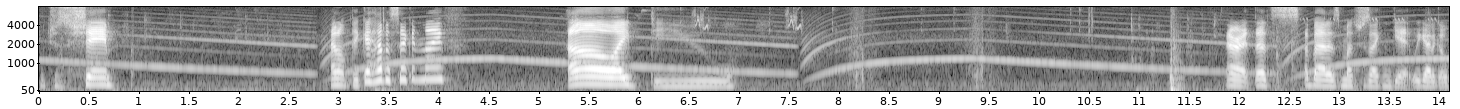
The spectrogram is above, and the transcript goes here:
Which is a shame. I don't think I have a second knife. Oh, I do. Alright, that's about as much as I can get. We gotta go.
